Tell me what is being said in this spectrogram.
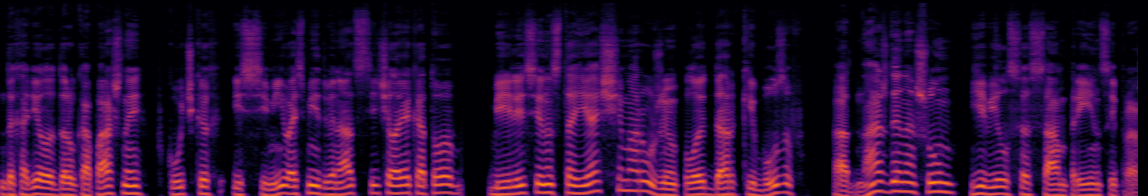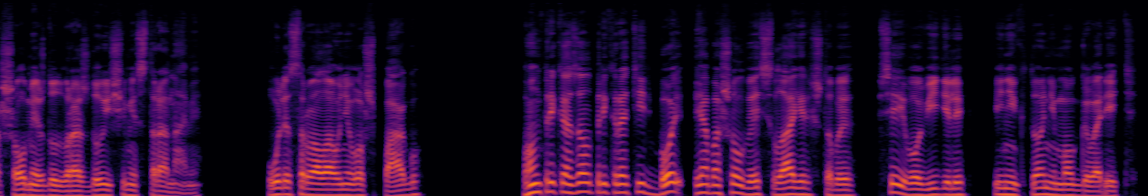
доходило до рукопашной в кучках из семи, восьми, двенадцати человек, а то бились и настоящим оружием, вплоть до аркебузов. Однажды на шум явился сам принц и прошел между враждующими сторонами. Уля сорвала у него шпагу. Он приказал прекратить бой и обошел весь лагерь, чтобы все его видели, и никто не мог говорить.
